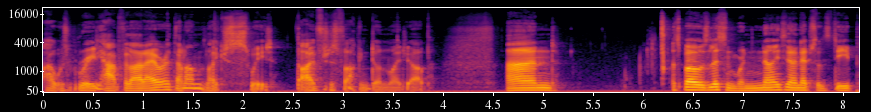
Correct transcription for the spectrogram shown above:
I was really happy for that hour. Then I'm like, sweet, I've just fucking done my job. And I suppose, listen, we're 99 episodes deep.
